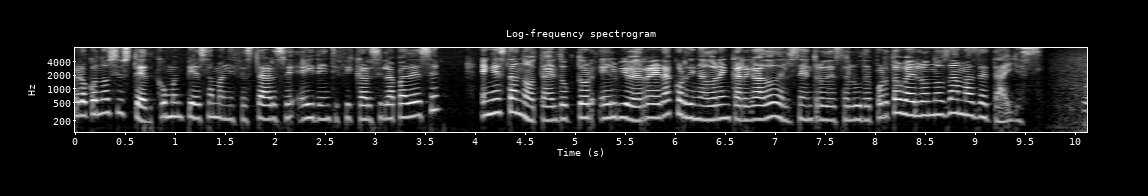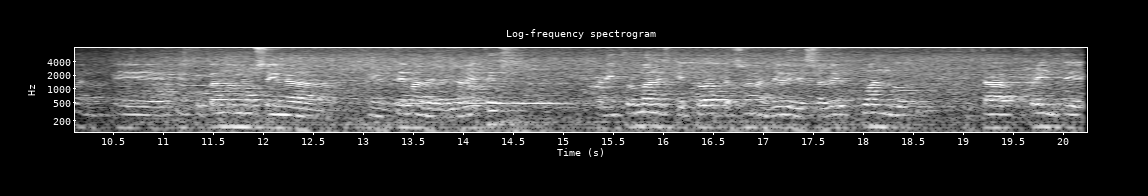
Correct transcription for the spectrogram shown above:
Pero ¿conoce usted cómo empieza a manifestarse e identificar si la padece? En esta nota, el doctor Elvio Herrera, coordinador encargado del Centro de Salud de Portobelo, nos da más detalles. Bueno, eh, enfocándonos en, el tema de la diabetes, para informarles que toda persona debe de saber cuándo está frente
